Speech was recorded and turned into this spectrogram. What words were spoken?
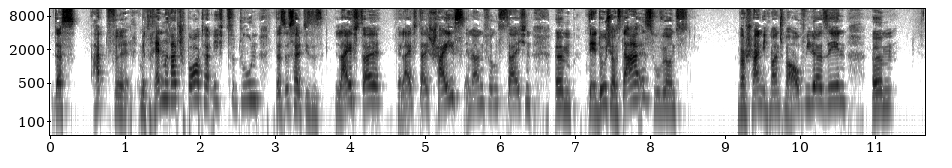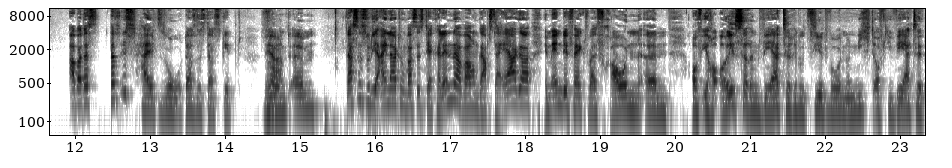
das hat für, mit Rennradsport hat nichts zu tun. Das ist halt dieses Lifestyle, der Lifestyle-Scheiß in Anführungszeichen, ähm, der durchaus da ist, wo wir uns wahrscheinlich manchmal auch wiedersehen. Ähm, aber das, das ist halt so, dass es das gibt. So, Ja. Und ähm, das ist so die Einleitung, was ist der Kalender, warum gab es da Ärger? Im Endeffekt, weil Frauen ähm, auf ihre äußeren Werte reduziert wurden und nicht auf die Werte,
